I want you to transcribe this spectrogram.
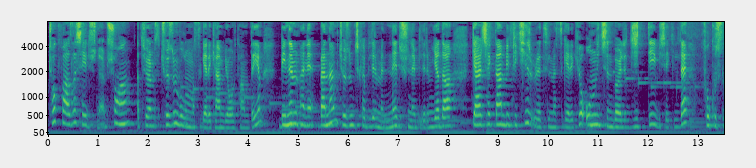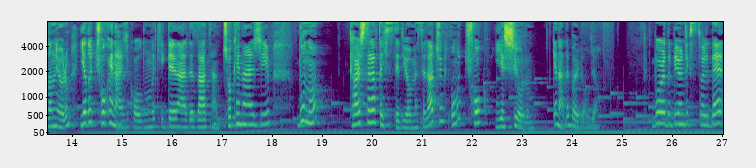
çok fazla şey düşünüyorum. Şu an atıyorum mesela çözüm bulunması gereken bir ortamdayım. Benim hani benden bir çözüm çıkabilir mi? Ne düşünebilirim? Ya da gerçekten bir fikir üretilmesi gerekiyor. Onun için böyle ciddi bir şekilde fokuslanıyorum. Ya da çok enerjik olduğumda ki genelde zaten çok enerjiyim. Bunu karşı taraf da hissediyor mesela. Çünkü onu çok yaşıyorum. Genelde böyle oluyor. Bu arada bir önceki story'de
